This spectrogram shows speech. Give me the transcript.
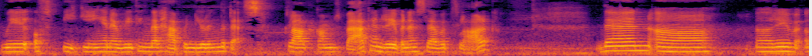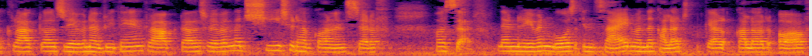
way of speaking and everything that happened during the test. Clarke comes back and Raven is there with Clarke. Then uh, uh, Raven, Clarke tells Raven everything and Clarke tells Raven that she should have gone instead of herself. Then Raven goes inside when the color color of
